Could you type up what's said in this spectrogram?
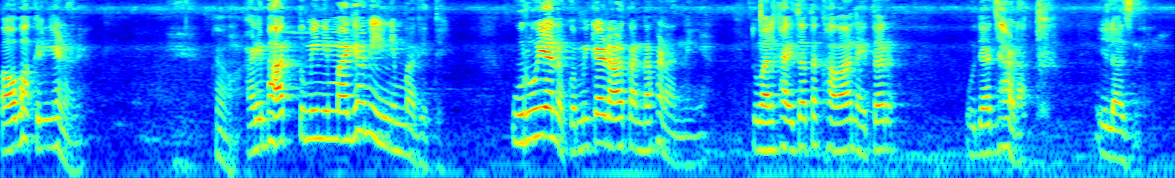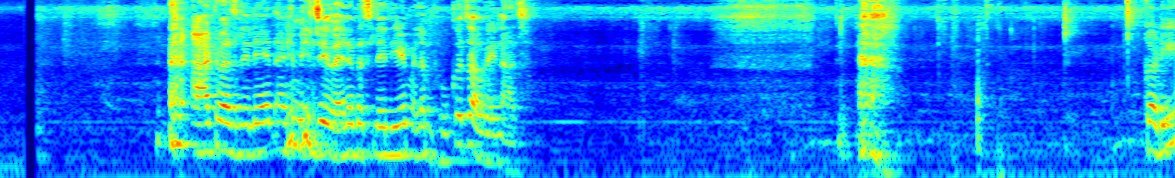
पाव भाकरी घेणार आहे. हां आणि भात तुम्ही निम्मा घ्या मी निम्मा घेते. उरूया नको मी काय डाळ कांदा खाणार नाही आहे तुम्हाला खायचा तर खावा नाहीतर उद्या झाडात. इलाज नाही. आठ वाजलेले आहेत आणि मी जेवायला बसलेली आहे. मला भूकच आवडेल आज. कढी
